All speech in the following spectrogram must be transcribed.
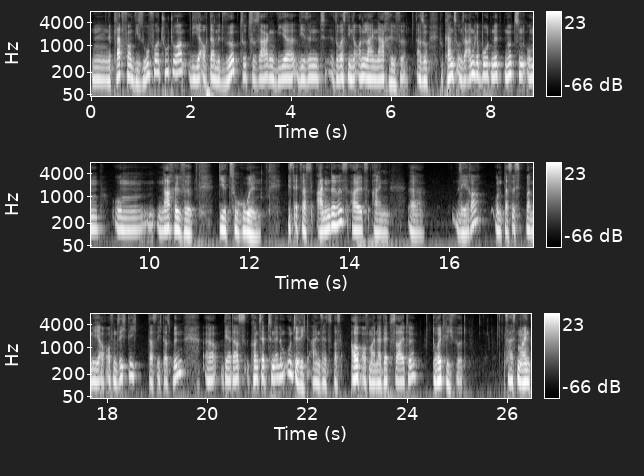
mh, eine Plattform wie Sofor-Tutor, die ja auch damit wirbt, sozusagen, wir, wir sind sowas wie eine Online-Nachhilfe. Also du kannst unser Angebot nutzen, um um Nachhilfe dir zu holen, ist etwas anderes als ein äh, Lehrer, und das ist bei mir ja auch offensichtlich, dass ich das bin, äh, der das konzeptionell im Unterricht einsetzt, was auch auf meiner Webseite deutlich wird. Das heißt, mein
